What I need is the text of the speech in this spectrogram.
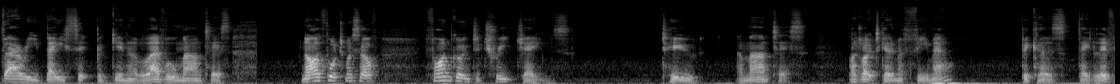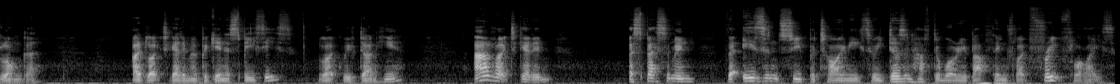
very basic beginner level mantis. Now I thought to myself, if I'm going to treat James to a mantis, I'd like to get him a female because they live longer. I'd like to get him a beginner species, like we've done here. I'd like to get him a specimen that isn't super tiny so he doesn't have to worry about things like fruit flies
